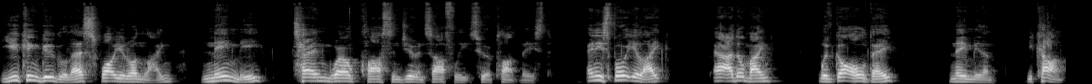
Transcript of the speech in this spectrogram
You can Google this while you're online. Name me 10 world class endurance athletes who are plant based. Any sport you like, I don't mind. We've got all day. Name me them. You can't.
